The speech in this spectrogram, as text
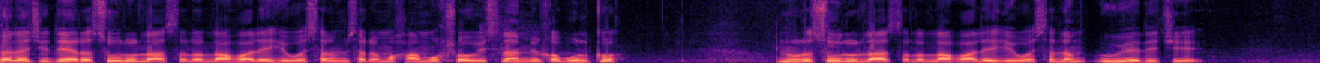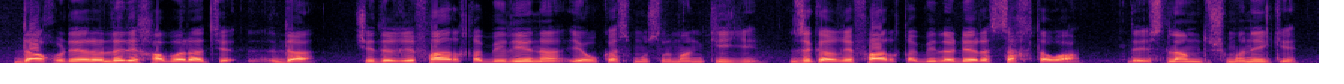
کله چې دی رسول الله صلی الله علیه وسلم سره مخامخ شو او اسلام یې قبول کړ نو رسول الله صلی الله علیه وسلم وویل چې دا خو ډیره لري خبره چې ده چې د غفار قبیلې نه یو کس مسلمان کیږي ځکه غفار قبیله ډیره سخته وه د اسلام دشمنی کې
